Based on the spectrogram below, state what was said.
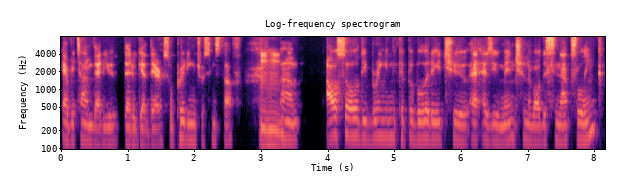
every time that you that you get there. So pretty interesting stuff. Mm-hmm. Um, also, they bring in the capability to, as you mentioned about the Synapse link.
